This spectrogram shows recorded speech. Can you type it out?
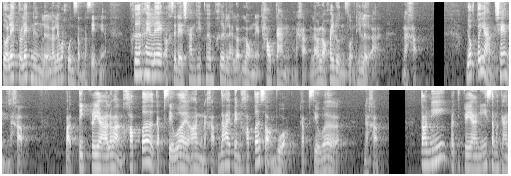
ตัวเลขตัวเลขหนึ่งหรือเราเรียกว่าคูณสัมประสิทธิ์เนี่ยเพื่อให้เลขออกซิเดชันที่เพิ่มขึ้นและลดลงเนี่ยเท่ากันนะครับ แล้วเราค่อยดุลส่วนที่เหลือนะครับ ยกตัวอย่างเช่นนะครับ ปฏิกิริยาระหว่างคอปเปอร์กับซิลเวอร์ไอออนนะครับได้เป็นคอปเปอร์2บวกกับซิลเวอร์นะครับตอนนี้ปฏิกิริยานี้สมการ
